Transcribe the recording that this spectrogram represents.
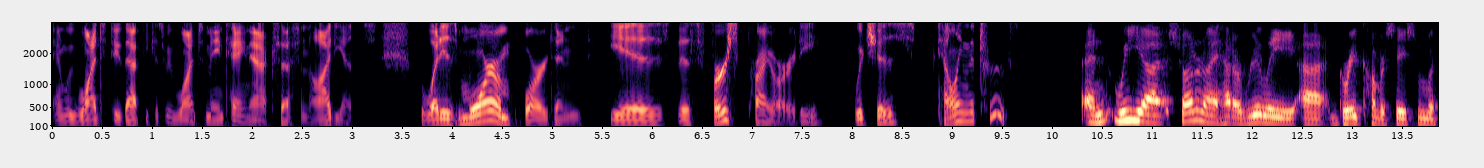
And we want to do that because we want to maintain access and audience. But what is more important is this first priority, which is telling the truth. And we, uh, Sean and I had a really uh, great conversation with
